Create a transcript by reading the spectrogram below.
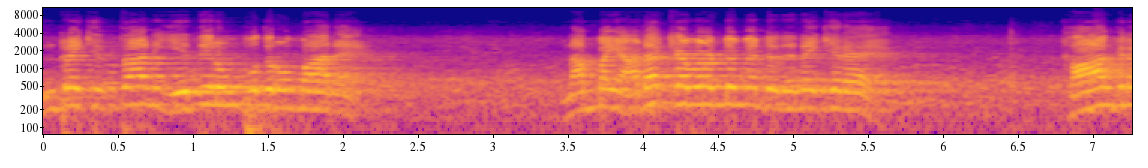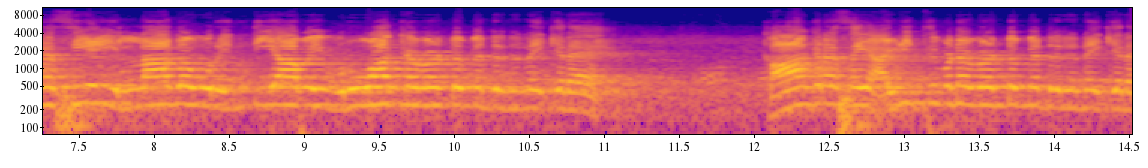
இன்றைக்குத்தான் எதிரும் புதிருமான நம்மை அடக்க வேண்டும் என்று நினைக்கிற காங்கிரஸே இல்லாத ஒரு இந்தியாவை உருவாக்க வேண்டும் என்று நினைக்கிற காங்கிரஸை அழித்துவிட வேண்டும் என்று நினைக்கிற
